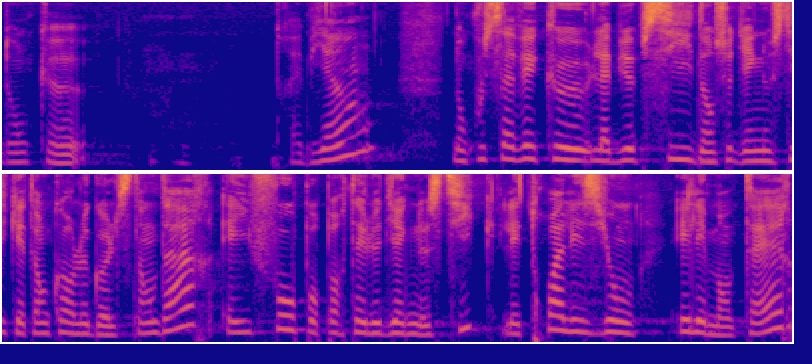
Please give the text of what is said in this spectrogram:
Donc, euh, très bien. Donc vous savez que la biopsie dans ce diagnostic est encore le gold standard et il faut pour porter le diagnostic les trois lésions élémentaires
